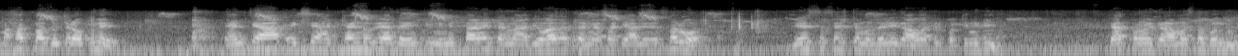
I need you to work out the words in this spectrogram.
महात्मा ज्योतिराव फुले यांच्या एकशे अठ्ठ्याण्णव्या जयंतीनिमित्ताने त्यांना अभिवादन करण्यासाठी आलेले सर्व ज्येष्ठ श्रेष्ठ मंडळी गावातील प्रतिनिधी त्याचप्रमाणे ग्रामस्थ बंधू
